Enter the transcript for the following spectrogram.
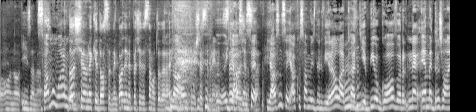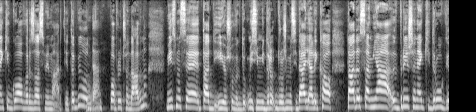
ono iza nas. Samo moram da... Doći vam neke dosadne godine pa ćete samo to da radite. Da. Nemojte ništa se brinete. Sve ja sam, se, sve. ja sam se jako samo iznervirala kad je bio govor, ne, Ema je držala neki govor za 8. marta. i To je bilo Da. poprično davno. Mi smo se tad i još uvek, dru- mislim, mi dru- družimo se dalje, ali kao tada sam ja, prišao neki drug e,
